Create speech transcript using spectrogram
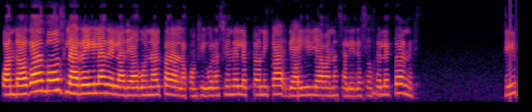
Cuando hagamos la regla de la diagonal para la configuración electrónica, de ahí ya van a salir esos electrones. ¿Sí?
